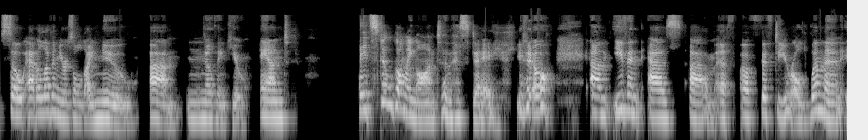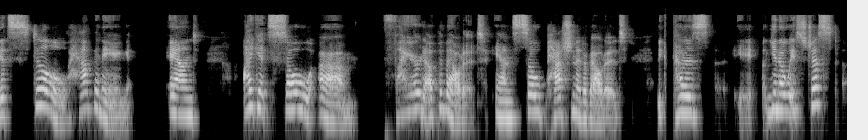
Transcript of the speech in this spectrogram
so at 11 years old i knew um, no thank you. And it's still going on to this day you know? Um, even as um, a 50 year old woman it's still happening. And I get so um, fired up about it and so passionate about it because eh, you know it's just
